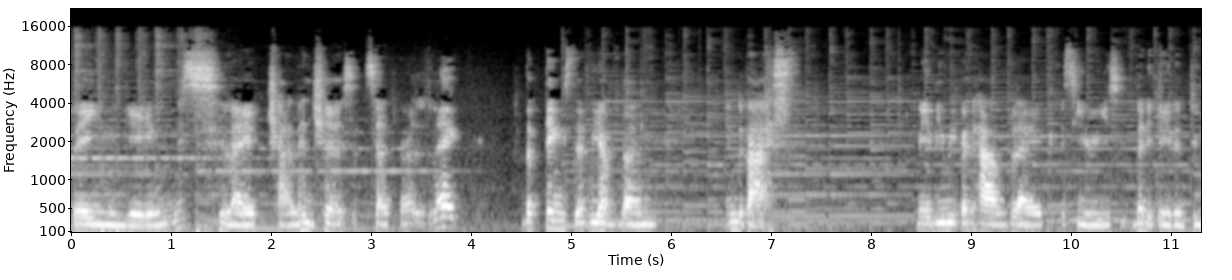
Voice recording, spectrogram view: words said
playing games like challenges, etc. Like the things that we have done in the past. Maybe we could have like a series dedicated to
